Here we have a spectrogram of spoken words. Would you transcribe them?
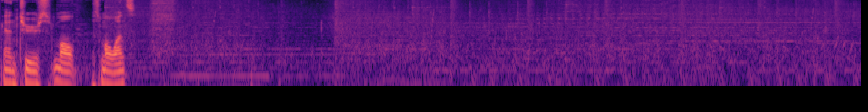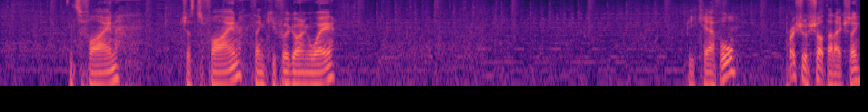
And two small, small ones. It's fine. Just fine. Thank you for going away. Be careful. Probably should have shot that actually.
